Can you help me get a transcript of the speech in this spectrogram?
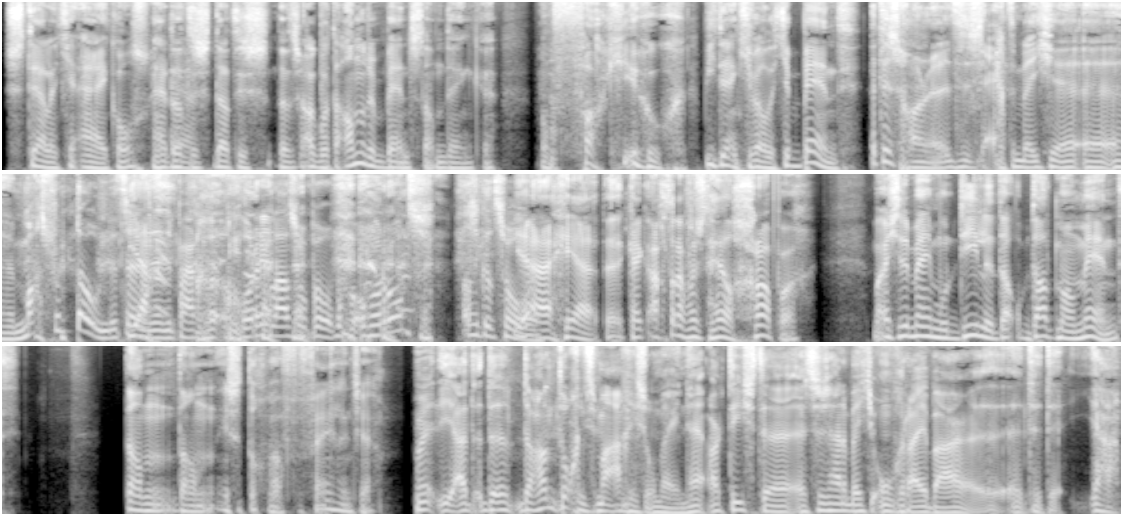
Stelletje eikels. Hè, dat, Ja. is, dat, is, dat is ook wat de andere bands dan denken. Van fuck you. Wie denk je wel dat je bent? Het is gewoon, het is echt een beetje eh machtsvertoon. Het zijn Ja. een paar go- gorilla's op, op, op een rots, als ik dat zo hoor. Ja, ja, eh, kijk, achteraf is het heel grappig. Maar als je ermee moet dealen dat, op dat moment... Dan, dan is het toch wel vervelend, ja. Maar ja, er hangt toch iets magisch omheen. Hè? Artiesten, eh, ze zijn een beetje ongrijpbaar. Eh, ja.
